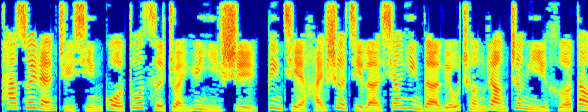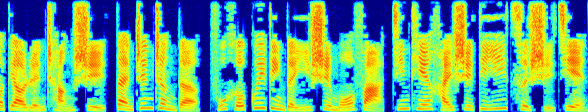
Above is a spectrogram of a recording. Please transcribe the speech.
他虽然举行过多次转运仪式，并且还设计了相应的流程让正义和倒吊人尝试，但真正的符合规定的仪式魔法，今天还是第一次实践。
